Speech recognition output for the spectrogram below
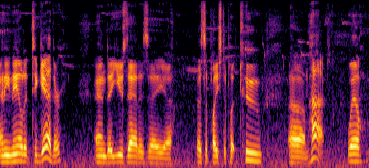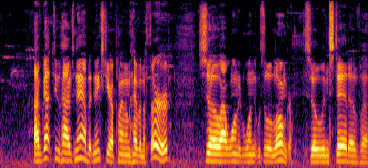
and he nailed it together, and uh, used that as a uh, as a place to put two um, hives. Well, I've got two hives now, but next year I plan on having a third, so I wanted one that was a little longer. So instead of uh,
